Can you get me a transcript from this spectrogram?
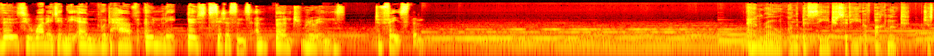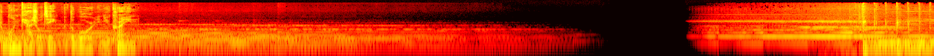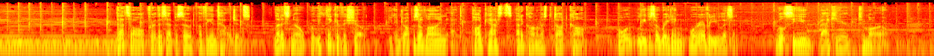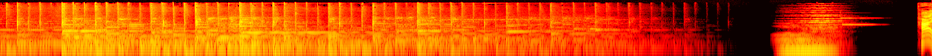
Those who won it in the end would have only ghost citizens and burnt ruins to face them. Ann Wroe on the besieged city of Bakhmut, just one casualty of the war in Ukraine. That's all for this episode of The Intelligence. Let us know what you think of the show. You can drop us a line at podcasts at economist.com or leave us a rating wherever you listen. We'll see you back here tomorrow.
